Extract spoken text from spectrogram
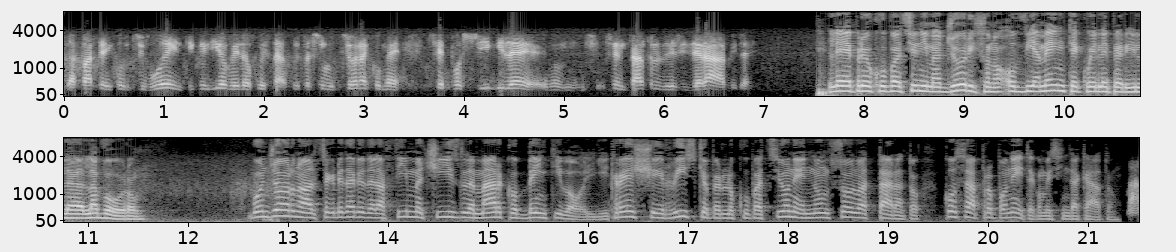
da parte dei contribuenti, quindi io vedo questa, questa soluzione come se possibile mh, senz'altro desiderabile. Le preoccupazioni maggiori sono ovviamente quelle per il lavoro. Buongiorno al segretario della FIM CISL Marco Bentivogli. Cresce il rischio per l'occupazione e non solo a Taranto. Cosa proponete come sindacato? Ma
